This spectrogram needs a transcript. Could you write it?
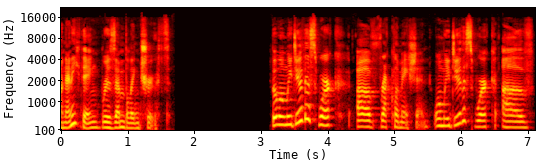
on anything resembling truth. But when we do this work of reclamation, when we do this work of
